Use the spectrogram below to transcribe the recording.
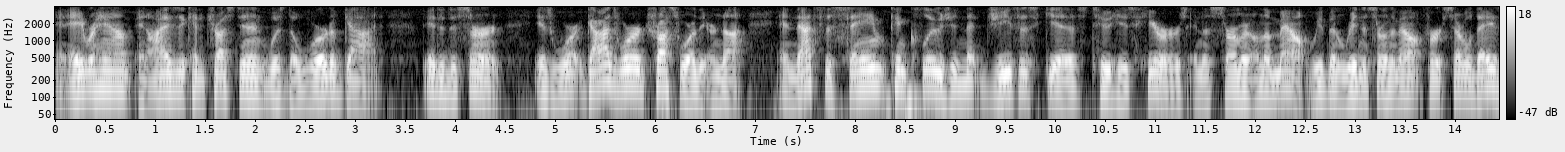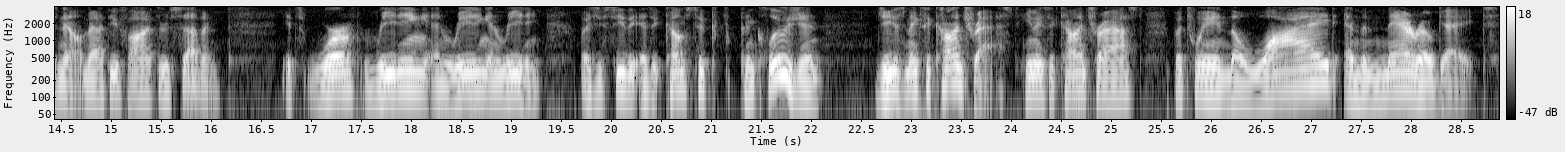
and Abraham and Isaac had to trust in was the word of God. They had to discern is God's word trustworthy or not. And that's the same conclusion that Jesus gives to his hearers in the Sermon on the Mount. We've been reading the Sermon on the Mount for several days now, Matthew 5 through 7. It's worth reading and reading and reading. But as you see, as it comes to conclusion, Jesus makes a contrast. He makes a contrast between the wide and the narrow gate,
